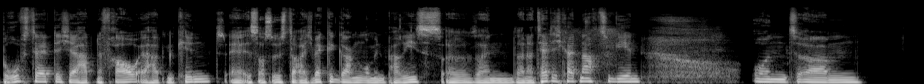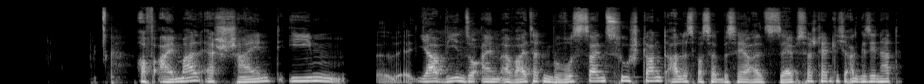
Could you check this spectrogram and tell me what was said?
berufstätig, er hat eine Frau, er hat ein Kind, er ist aus Österreich weggegangen, um in Paris äh, sein, seiner Tätigkeit nachzugehen. Und ähm, auf einmal erscheint ihm äh, ja, wie in so einem erweiterten Bewusstseinszustand, alles, was er bisher als selbstverständlich angesehen hat,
